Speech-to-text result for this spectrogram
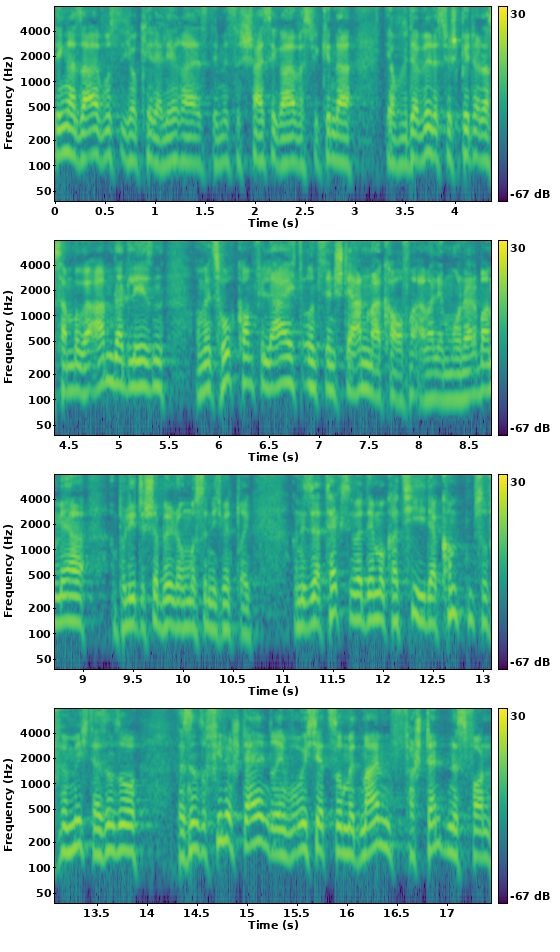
Dinger sah, wusste ich, okay, der Lehrer ist, dem ist es scheißegal, was wir Kinder, der, der will, dass wir später das Hamburger Abendblatt lesen. Und wenn es hochkommt, vielleicht uns den Stern mal kaufen einmal im Monat, aber mehr an politischer Bildung musst du nicht mitbringen. Und dieser Text über Demokratie, der kommt so für mich, da sind so, da sind so viele Stellen drin, wo ich jetzt so mit meinem Verständnis von,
